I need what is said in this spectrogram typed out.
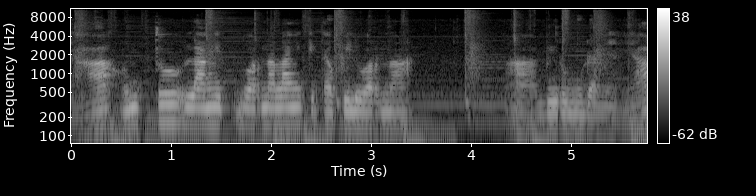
Ya, untuk langit warna langit kita pilih warna uh, biru mudanya ya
